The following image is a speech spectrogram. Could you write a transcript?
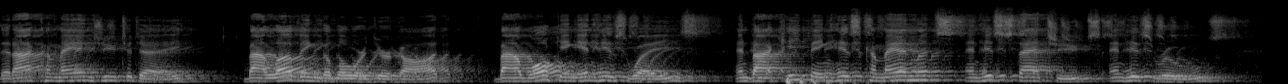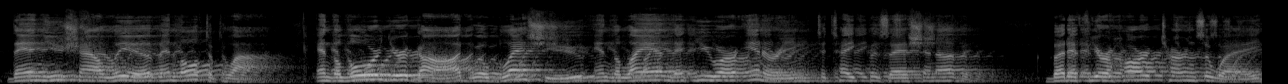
that I command you today, by loving the Lord your God, by walking in his ways, and by keeping his commandments and his statutes and his rules, then you shall live and multiply and the Lord your God will bless you in the land that you are entering to take possession of it. But if your heart turns away,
